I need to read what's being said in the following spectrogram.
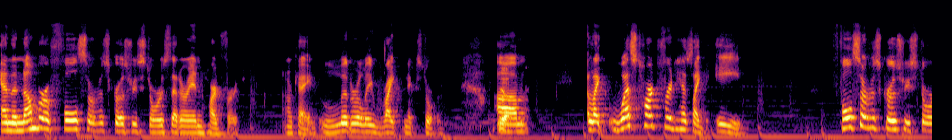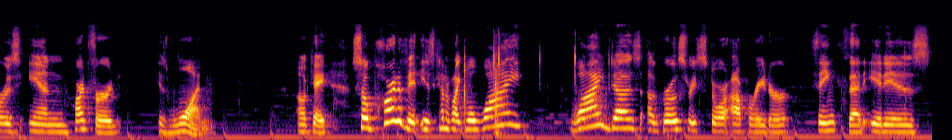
and the number of full service grocery stores that are in Hartford. Okay, literally right next door. Yeah. Um, like West Hartford has like eight full service grocery stores in Hartford is one. Okay. So part of it is kind of like, well, why why does a grocery store operator think that it is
